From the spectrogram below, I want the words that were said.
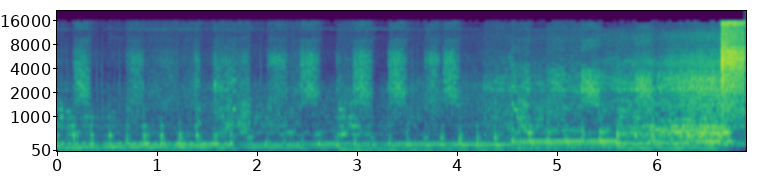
Thank you.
